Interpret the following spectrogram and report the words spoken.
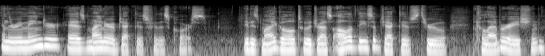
and the remainder as minor objectives for this course. It is my goal to address all of these objectives through collaboration,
